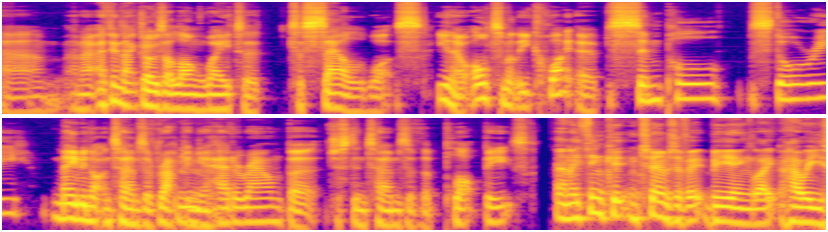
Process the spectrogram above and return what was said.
um, and I, I think that goes a long way to to sell what's you know ultimately quite a simple story maybe not in terms of wrapping your head around but just in terms of the plot beats And I think in terms of it being like how are you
